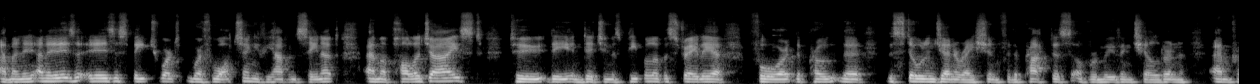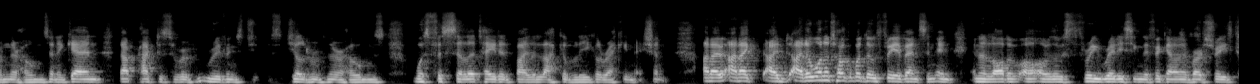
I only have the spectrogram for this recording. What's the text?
um, and, it, and it is it is a speech worth, worth watching if you haven't seen it, um, apologised to the Indigenous people of Australia for the, pro, the, the stolen generation, for the practice of removing children um, from their homes. And again, that practice of removing children from their homes was facilitated by the lack of legal recognition. And I, and I, I, I don't want to talk about those three events in, in, in a lot of, or those three really significant anniversaries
